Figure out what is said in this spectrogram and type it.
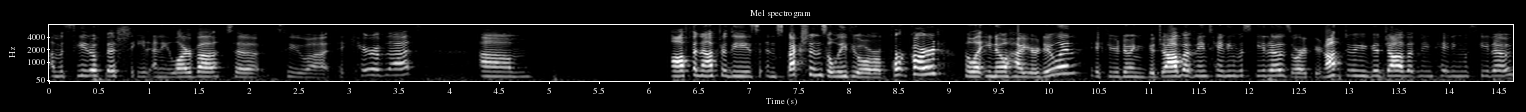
a mosquito fish to eat any larvae to, to uh, take care of that. Um, often after these inspections, they'll leave you a report card. They'll let you know how you're doing, if you're doing a good job at maintaining mosquitoes or if you're not doing a good job at maintaining mosquitoes.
